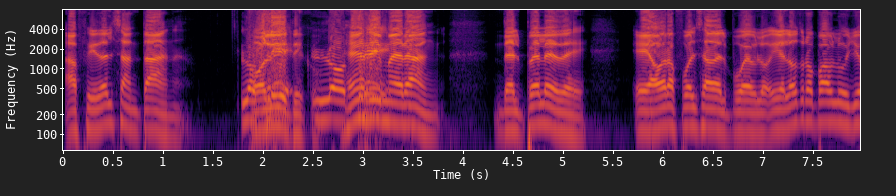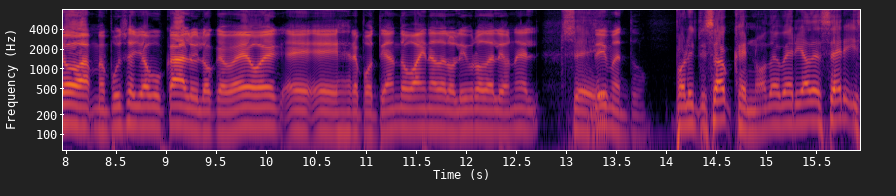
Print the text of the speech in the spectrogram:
a Fidel Santana, político, tres- Henry tres- Merán, del PLD, eh, ahora Fuerza del Pueblo, y el otro Pablo Ulloa, me puse yo a buscarlo y lo que veo es eh, eh, repoteando vaina de los libros de Leonel. Sí. Dime tú. politizado que no debería de ser y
